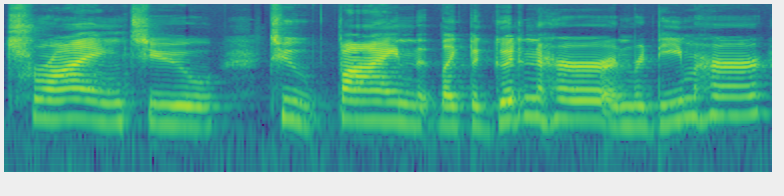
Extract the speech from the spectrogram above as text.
trying to to find like the good in her and redeem her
